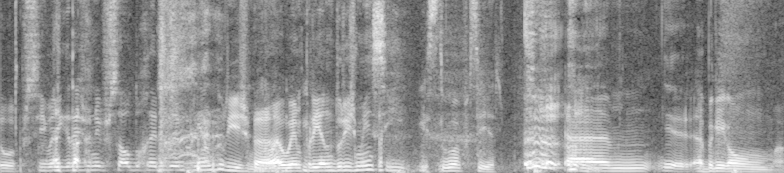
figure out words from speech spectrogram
Eu aprecio a Igreja Universal do Reino do Empreendedorismo, não é o empreendedorismo em si. Isso tu aprecias. Eh, abriram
